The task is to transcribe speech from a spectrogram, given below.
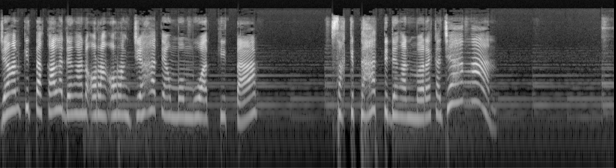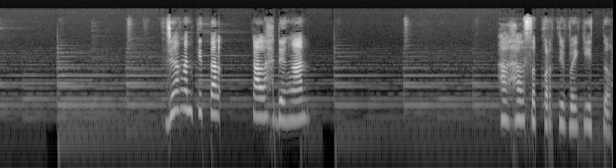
Jangan kita kalah dengan orang-orang jahat yang membuat kita sakit hati dengan mereka. Jangan. Jangan kita kalah dengan hal-hal seperti begitu.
